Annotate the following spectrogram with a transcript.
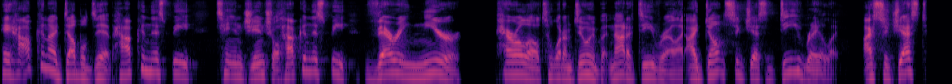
hey, how can I double dip? How can this be tangential? How can this be very near parallel to what I'm doing, but not a derail? I don't suggest derailing. I suggest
